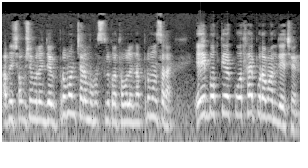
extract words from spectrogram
আপনি সবসময় বলেন যে প্রমাণ ছাড়া মুহাসিল কথা বলেন না, প্রমাণ ছাড়া। এই বক্তৃতা কোথায় প্রমাণ দিয়েছেন?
